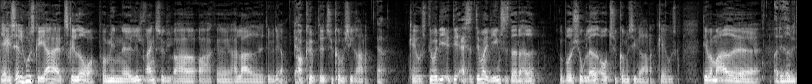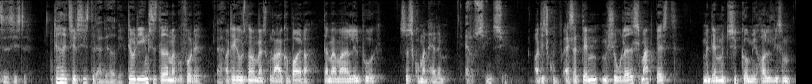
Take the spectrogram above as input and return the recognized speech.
Jeg kan selv huske, at jeg har trillet over på min øh, lille drengcykel og, har- og har, øh, har lejet DVD'er. Ja. Og købt øh, tykkummi-cigaretter. Ja. Kan jeg huske. Det var de, det, altså, det var de eneste steder, der havde. Både chokolade og tykkummi-cigaretter, kan jeg huske. Det var meget... Øh, Og det havde vi til det sidste. Det havde I til det sidste. Ja, det havde vi. Det var de eneste steder, man kunne få det. Ja. Og det kan jeg huske, når man skulle lege kobøjter, da man var en lille purk, så skulle man have dem. Er du sindssyg? Og det skulle, altså dem med chokolade smagte bedst, men dem med tyggegummi holdt ligesom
